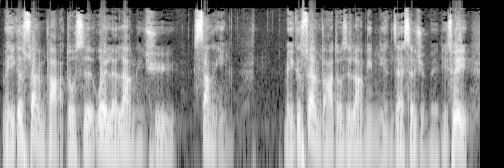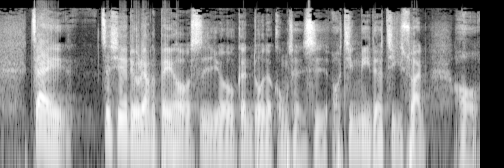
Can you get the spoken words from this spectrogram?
每一个算法都是为了让你去上瘾，每一个算法都是让你粘在社群媒体，所以在。这些流量的背后是由更多的工程师哦，精密的计算哦，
